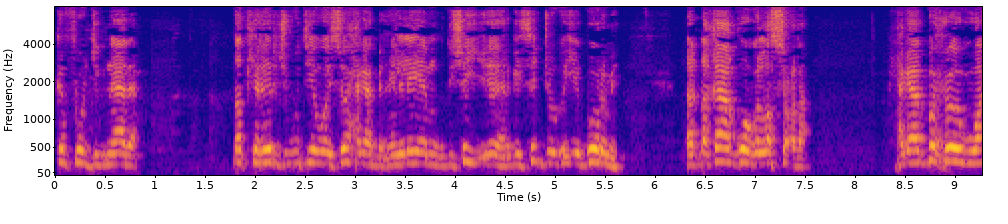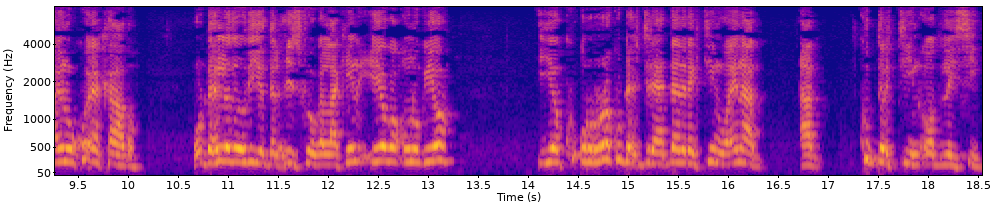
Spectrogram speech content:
ka foojignaada dadka reer jibuutiya way soo xagaabixeen la leeyahay muqdisho hargeysa jooga iyo boorame dhaqdhaqaaqooga la socda. Xagaabaxoogu waa inuu ku ekaado udheeladoodii iyo dalxiiskooga laakiin iyagoo unugyo iyo ururo ku dhex jira haddaad aragtiin waa inaad aad ku dartiin ood laysiin.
